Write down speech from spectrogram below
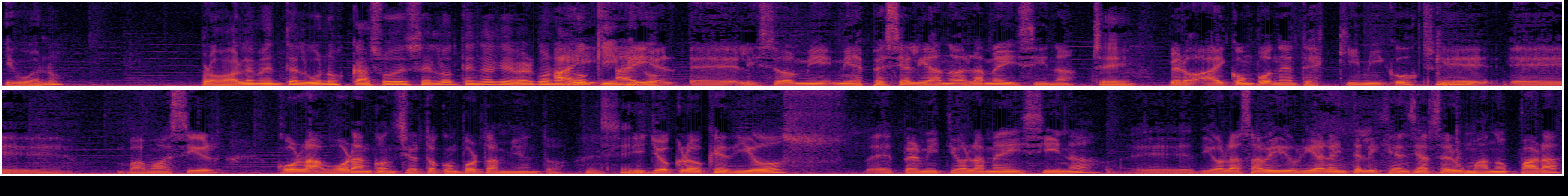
Y bueno, probablemente algunos casos de celo tenga que ver con algo químico. hay, el- eh, Eliseo, mi, mi especialidad no es la medicina, Sí, pero hay componentes químicos Sí. que, eh, vamos a decir, colaboran con cierto comportamiento. Sí. Y yo creo que Dios eh, permitió la medicina, eh, dio la sabiduría, la inteligencia al ser humano para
